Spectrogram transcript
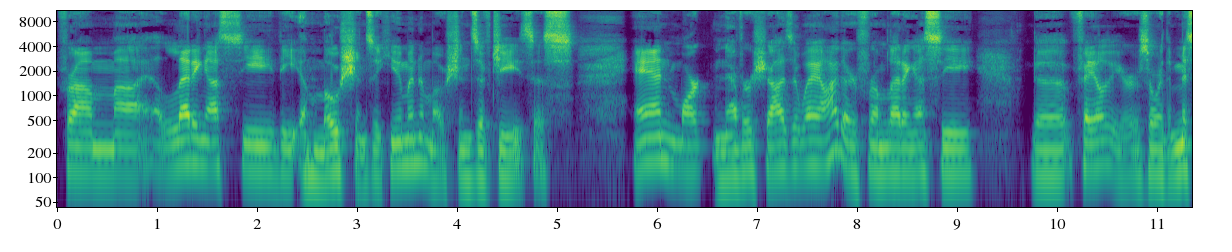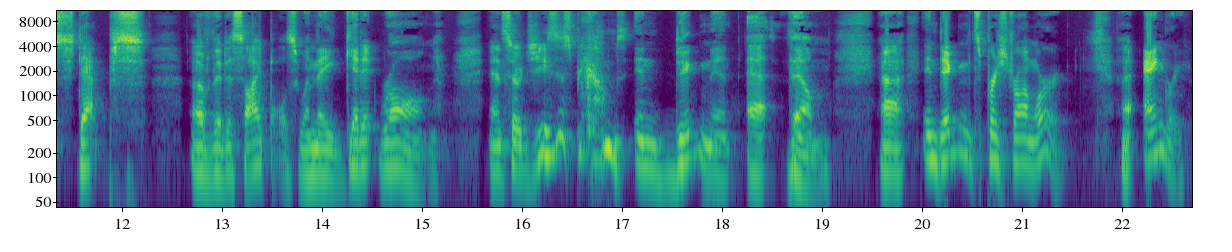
from uh, letting us see the emotions, the human emotions of Jesus. And Mark never shies away either from letting us see the failures or the missteps of the disciples when they get it wrong. And so Jesus becomes indignant at them. Uh, indignant's a pretty strong word. Uh, angry.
